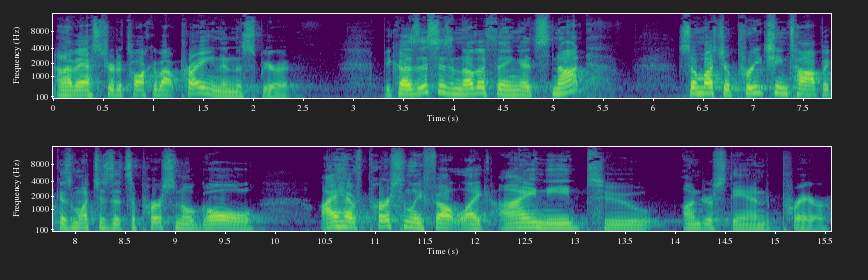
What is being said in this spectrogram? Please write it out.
And I've asked her to talk about praying in the Spirit. Because this is another thing, it's not so much a preaching topic as much as it's a personal goal, I have personally felt like I need to understand prayer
